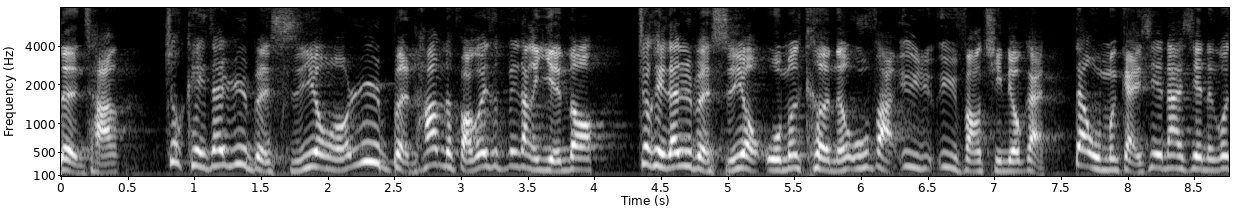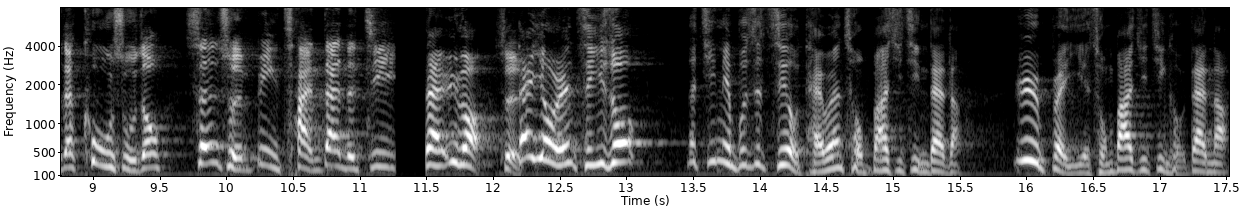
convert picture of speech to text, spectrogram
冷藏就可以在日本食用哦。日本他们的法规是非常严的哦。就可以在日本食用。我们可能无法预预防禽流感，但我们感谢那些能够在酷暑中生存并产蛋的鸡。但预报是，但有人质疑说，那今年不是只有台湾从巴西进蛋的？日本也从巴西进口蛋呢？啊，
